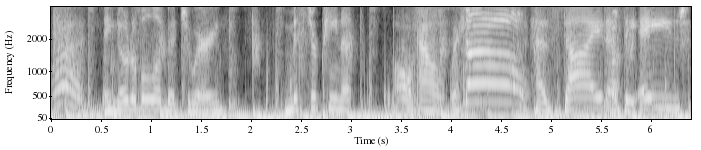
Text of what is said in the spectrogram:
what? A notable obituary. Mr. Peanut Oh, has died at the age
